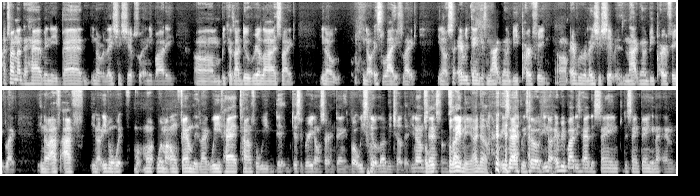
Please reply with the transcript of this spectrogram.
I try not to have any bad, you know, relationships with anybody um, because I do realize like, you know, you know, it's life. Like, you know, so everything is not going to be perfect. Um, every relationship is not going to be perfect. Like, you know, I've, I've, you know, even with with my own family, like we've had times where we've disagreed on certain things, but we still love each other. You know what I'm believe, saying? So believe like, me, I know exactly. So you know, everybody's had the same the same thing, and and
